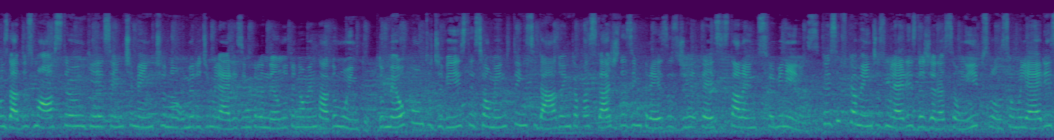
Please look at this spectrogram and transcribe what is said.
Os dados mostram que recentemente o número de mulheres empreendendo tem aumentado muito. Do meu ponto de vista, esse aumento tem se dado à incapacidade das empresas de reter esses talentos femininos. Especificamente, as mulheres da geração Y são mulheres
